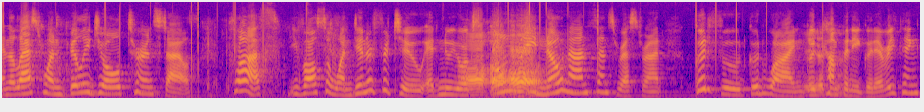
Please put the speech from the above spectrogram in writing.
and the last one, Billy Joel, Turnstiles. Plus, you've also won dinner for two at New York's Oh. only no-nonsense restaurant. Good food, good wine, good that's company, good everything.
